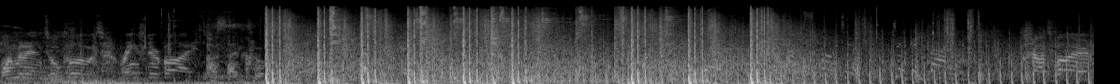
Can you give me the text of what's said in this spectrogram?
One minute until close. Rings nearby. Hostile close. Spotted. Taking fire. Shots fired,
